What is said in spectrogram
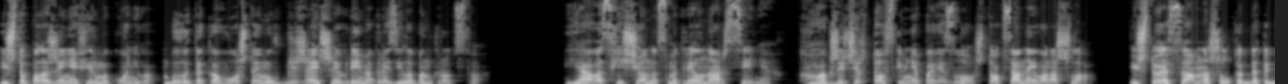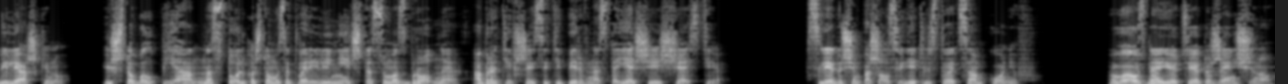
и что положение фирмы Конева было таково, что ему в ближайшее время грозило банкротство. Я восхищенно смотрел на Арсения. Как же чертовски мне повезло, что Оксана его нашла, и что я сам нашел когда-то Беляшкину, и что был пьян настолько, что мы сотворили нечто сумасбродное, обратившееся теперь в настоящее счастье. Следующим пошел свидетельствовать сам Конев. «Вы узнаете эту женщину?»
